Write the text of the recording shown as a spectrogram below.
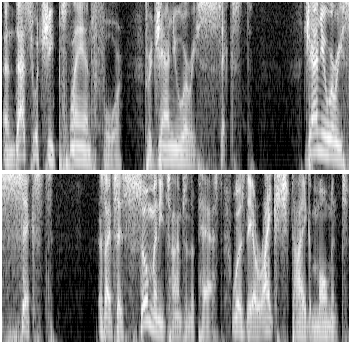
And that's what she planned for, for January 6th. January 6th, as I've said so many times in the past, was their Reichstag moment.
